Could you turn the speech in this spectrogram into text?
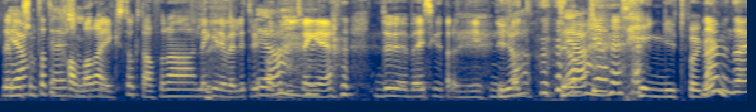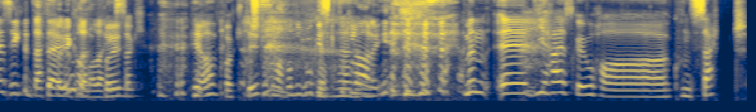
Det er Ja, morsomt at de er kaller det eggstokk, da, for da legger de veldig trykk på Ja. at du trenger Du er basically bare ny, Ja, det har ikke jeg tenkt på Nei, men det er sikkert derfor er de kaller det eggstokk. Ja, faktisk. Logisk forklaring. Men eh, de her skal jo ha konsert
